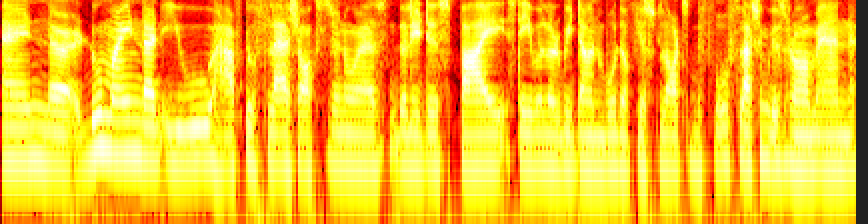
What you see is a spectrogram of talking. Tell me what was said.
and uh, do mind that you have to flash OxygenOS the latest Pie stable or beta on both of your slots before flashing this rom. And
